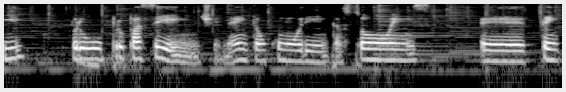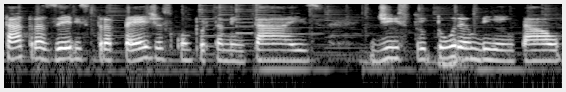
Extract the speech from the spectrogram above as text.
e para o paciente. Né? Então, com orientações, é, tentar trazer estratégias comportamentais, de estrutura ambiental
